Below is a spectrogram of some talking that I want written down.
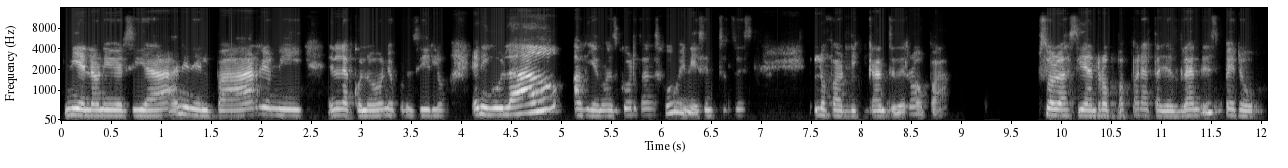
ni en la universidad, ni en el barrio, ni en la colonia, por decirlo, en ningún lado había más gordas jóvenes, entonces los fabricantes de ropa solo hacían ropa para tallas grandes, pero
